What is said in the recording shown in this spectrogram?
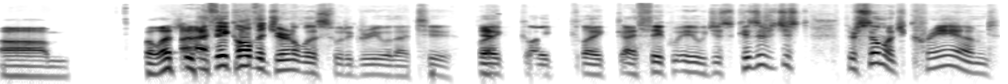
Um, but let's just... I think all the journalists would agree with that too. Like, yeah. like, like, I think it would just because there's just there's so much crammed.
